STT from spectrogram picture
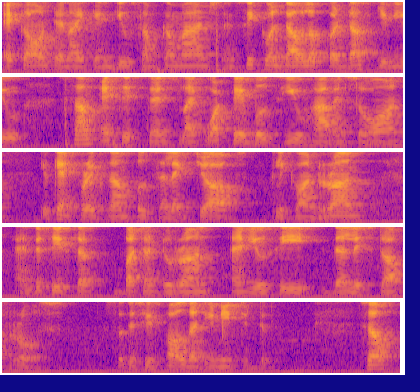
account and I can give some commands and SQL developer does give you some assistance like what tables you have and so on. You can for example select jobs click on run and this is the button to run and you see the list of rows. So this is all that you need to do. So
